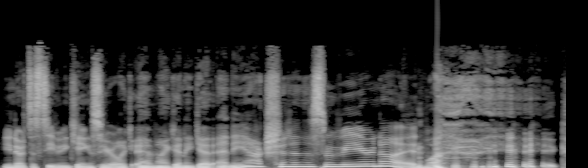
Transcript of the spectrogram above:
you know it's a Stephen King, so you're like, am I gonna get any action in this movie or not? And like,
